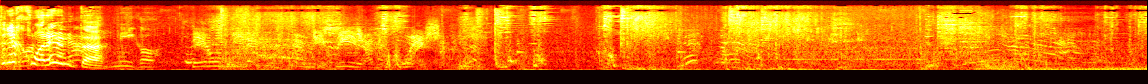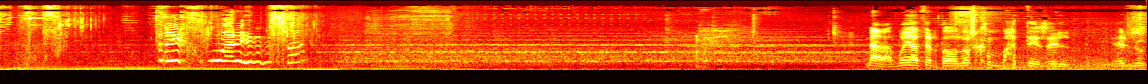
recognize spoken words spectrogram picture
¡340! Conmigo. Te hundirás en mi pila de huesos. Nada, voy a hacer todos los combates, el, el-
